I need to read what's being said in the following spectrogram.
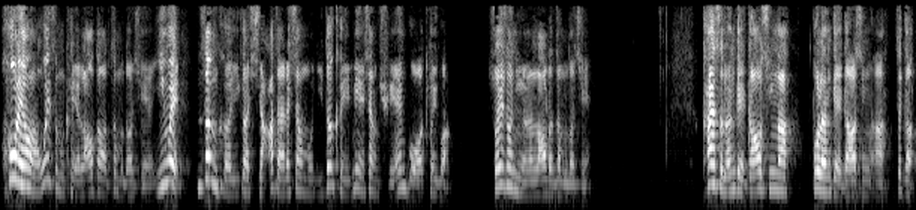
互联网为什么可以捞到这么多钱？因为任何一个狭窄的项目你都可以面向全国推广，所以说你能捞到这么多钱。开始能给高薪吗？不能给高薪啊，这个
